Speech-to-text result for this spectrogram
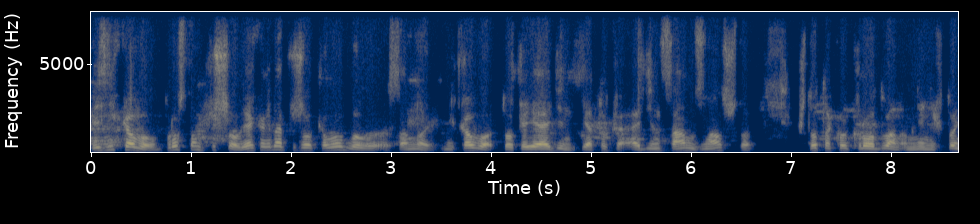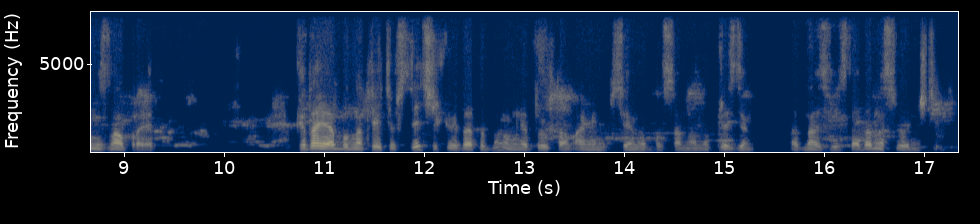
без никого. Просто он пришел. Я когда пришел, кого было со мной? Никого. Только я один. Я только один сам знал, что, что такое Crowd У меня никто не знал про это. Когда я был на третьей встрече, когда-то, ну, у меня друг там Амин Хусейнов был со мной, ну, президент, одна звезда, да, на сегодняшний день.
